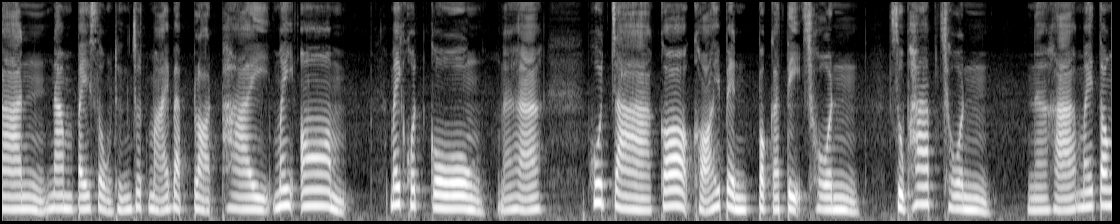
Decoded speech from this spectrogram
กันนำไปส่งถึงจดหมายแบบปลอดภัย ไม่อ้อม ไม่คดโกงนะคะพูดจาก็ขอให้เป็นปกติชน สุภาพชนนะคะ ไม่ต้อง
